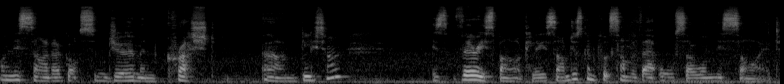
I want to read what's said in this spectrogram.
On this side I've got some German crushed um, glitter. It's very sparkly, so I'm just going to put some of that also on this side.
